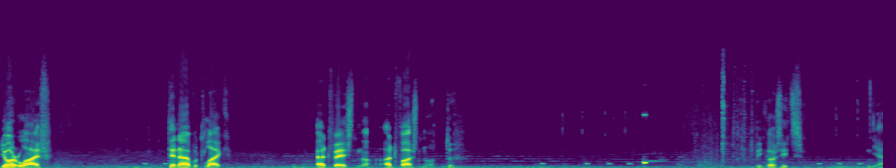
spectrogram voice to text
your life, then I would like advise not advise not to. Because it's yeah.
